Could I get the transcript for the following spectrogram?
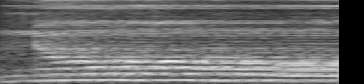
يوم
